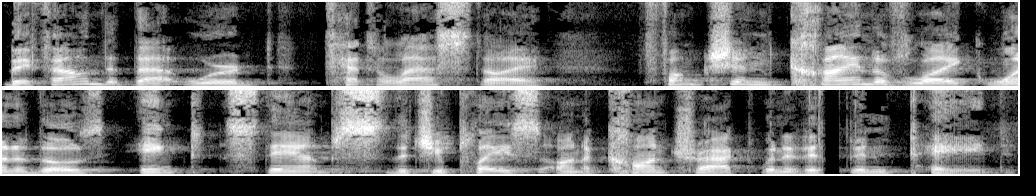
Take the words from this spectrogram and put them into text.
they found that that word tetelestai functioned kind of like one of those inked stamps that you place on a contract when it has been paid.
